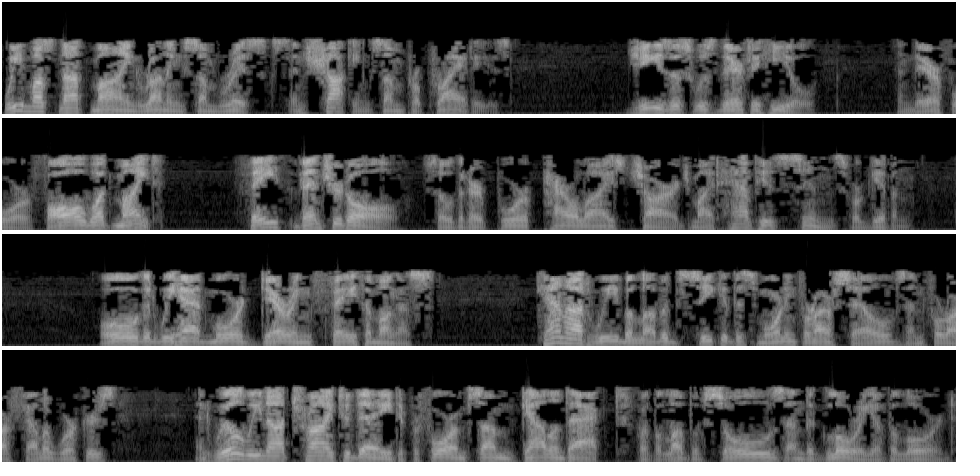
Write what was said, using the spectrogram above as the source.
we must not mind running some risks and shocking some proprieties. Jesus was there to heal, and therefore, fall what might, faith ventured all, so that our poor paralyzed charge might have his sins forgiven. Oh, that we had more daring faith among us! Cannot we, beloved, seek it this morning for ourselves and for our fellow workers? And will we not try today to perform some gallant act for the love of souls and the glory of the Lord?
